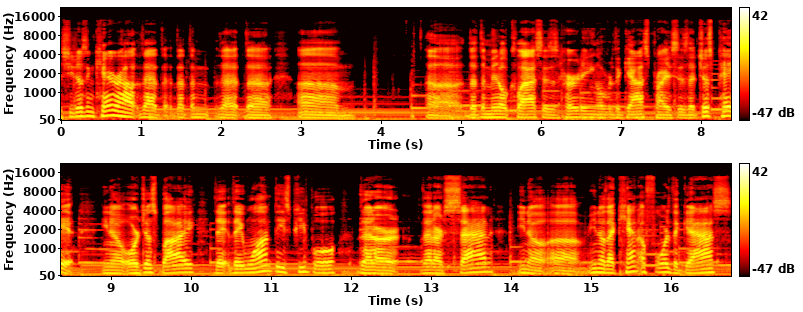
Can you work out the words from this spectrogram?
She doesn't care how that that the that the um, uh, that the middle class is hurting over the gas prices. That just pay it, you know, or just buy. They they want these people that are that are sad you know, uh, you know that can't afford the gas.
